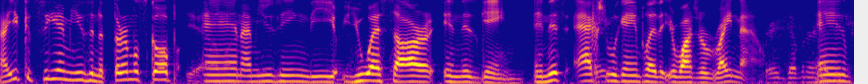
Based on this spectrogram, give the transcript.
Now you can see I'm using a thermal scope yeah. and I'm using the USR in this game, in this actual gameplay that you're watching right now. And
